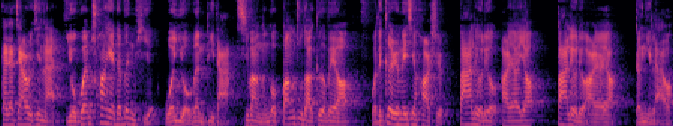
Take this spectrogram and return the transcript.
大家加入进来，有关创业的问题，我有问必答，希望能够帮助到各位哦。我的个人微信号是八六六二幺幺八六六二幺幺，等你来哦。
